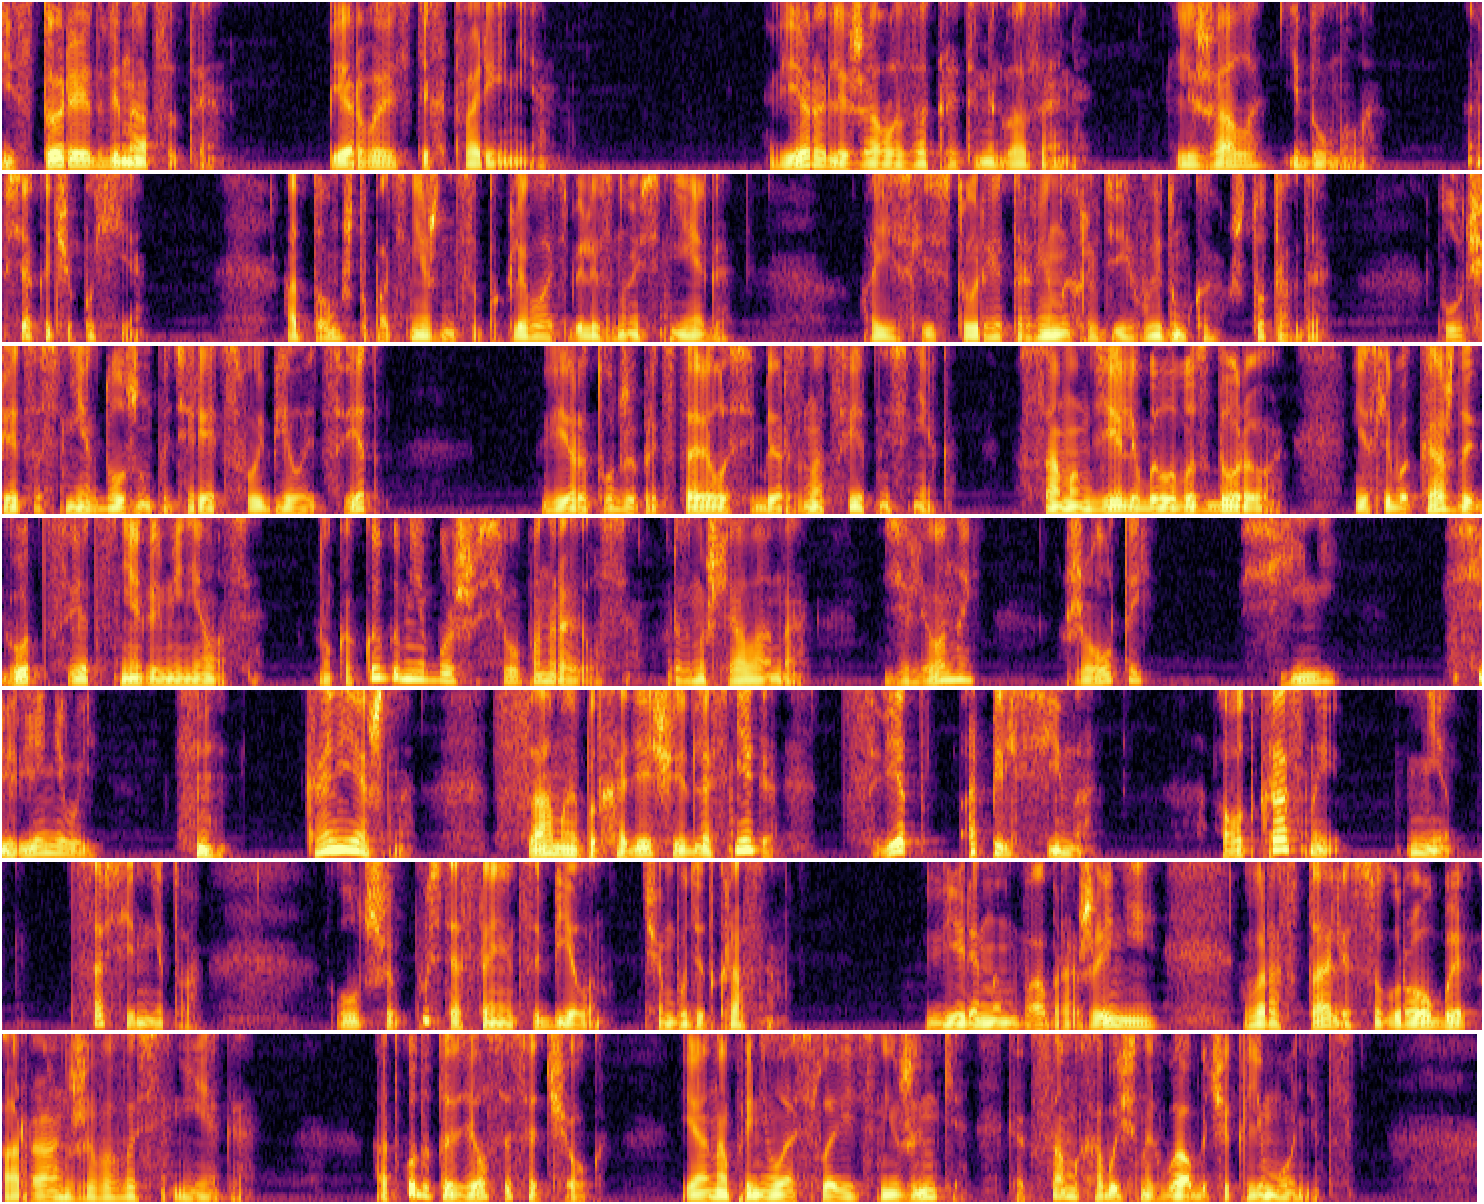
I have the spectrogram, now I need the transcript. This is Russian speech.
История 12. Первое стихотворение. Вера лежала с закрытыми глазами. Лежала и думала. О всякой чепухе. О том, что подснежница поклялась белизной снега. А если история травяных людей выдумка, что тогда? Получается, снег должен потерять свой белый цвет? Вера тут же представила себе разноцветный снег. В самом деле было бы здорово, если бы каждый год цвет снега менялся. «Ну какой бы мне больше всего понравился?» – размышляла она. «Зеленый? Желтый? Синий? Сиреневый? Хм, конечно! Самое подходящее для снега – цвет апельсина. А вот красный – нет, совсем не то. Лучше пусть останется белым, чем будет красным». В веренном воображении вырастали сугробы оранжевого снега. Откуда-то взялся сачок – и она принялась ловить снежинки, как самых обычных бабочек-лимонниц.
